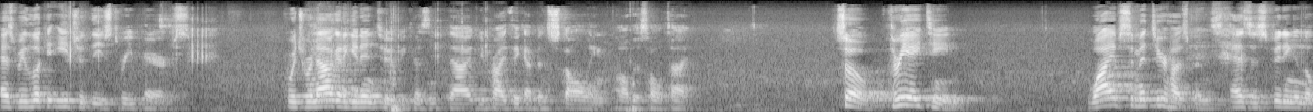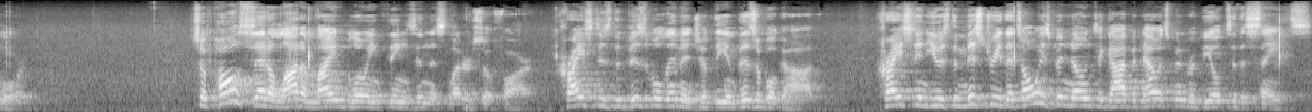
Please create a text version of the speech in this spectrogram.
as we look at each of these three pairs, which we're now going to get into because now you probably think I've been stalling all this whole time. So, 318. Wives, submit to your husbands as is fitting in the Lord. So, Paul said a lot of mind blowing things in this letter so far. Christ is the visible image of the invisible God. Christ in you is the mystery that's always been known to God, but now it's been revealed to the saints.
